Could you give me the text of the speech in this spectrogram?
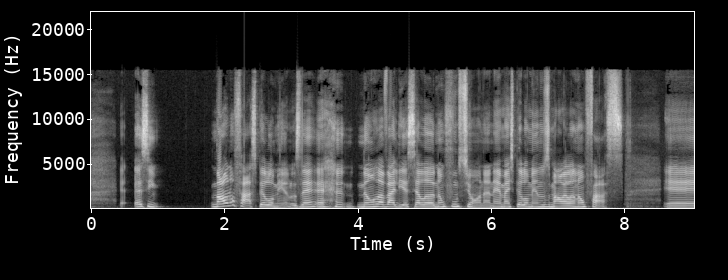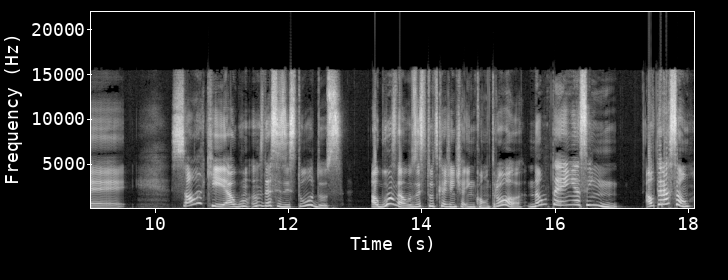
é, assim, mal não faz, pelo menos, né? É, não avalia se ela não funciona, né? Mas pelo menos mal ela não faz. É... Só que alguns desses estudos, alguns não, os estudos que a gente encontrou, não tem, assim, alteração.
